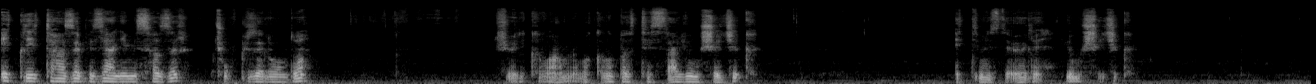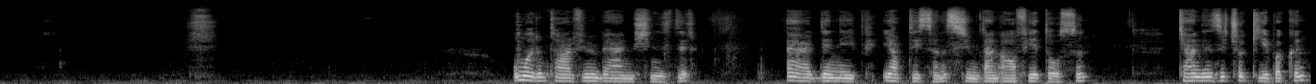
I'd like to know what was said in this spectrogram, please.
Etli taze bezelyemiz hazır. Çok güzel oldu. Şöyle kıvamına bakalım. Patatesler yumuşacık. Etimiz de öyle yumuşacık. Umarım tarifimi beğenmişsinizdir. Eğer deneyip yaptıysanız şimdiden afiyet olsun. Kendinize çok iyi bakın.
